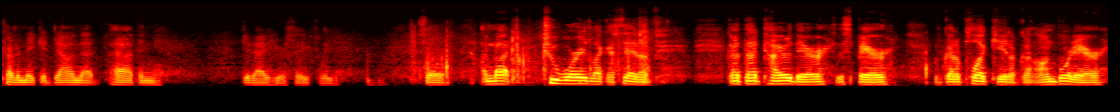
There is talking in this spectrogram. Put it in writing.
try to make it down that path and get out of here safely. So I'm not too worried. Like I said, I've got that tire there, the spare. We've got a plug kit. I've got onboard air.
